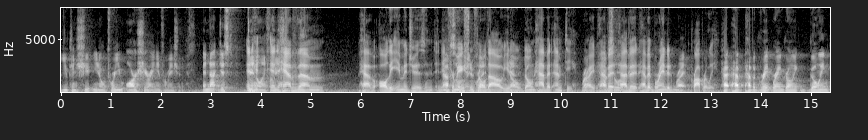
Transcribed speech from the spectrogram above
you can, sh- you know, to where you are sharing information and not just dental and, information. And have them have all the images and, and information filled right. out. You yeah. know, don't have it empty. Right. right? Have Absolutely. it have it have it branded right. properly. Ha- have have a great brand going going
